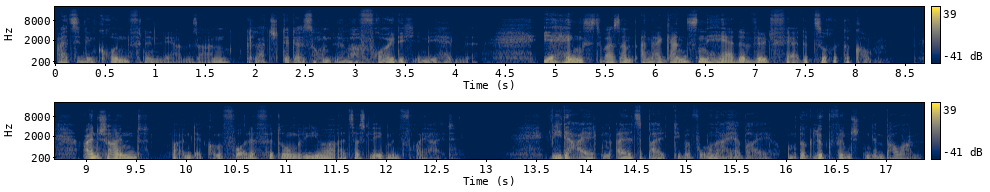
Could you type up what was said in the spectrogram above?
Als sie den Grund für den Lärm sahen, klatschte der Sohn überfreudig in die Hände. Ihr Hengst war samt einer ganzen Herde Wildpferde zurückgekommen. Anscheinend war ihm der Komfort der Fütterung lieber als das Leben in Freiheit. Wieder eilten alsbald die Bewohner herbei und beglückwünschten den Bauern.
